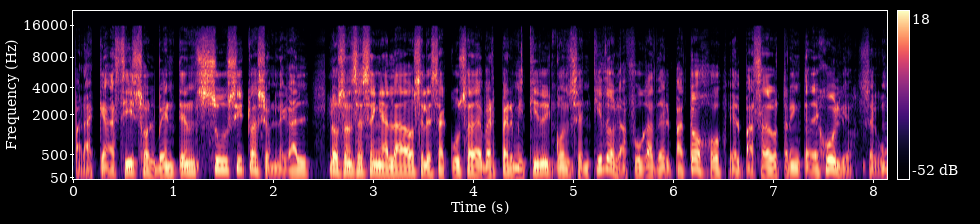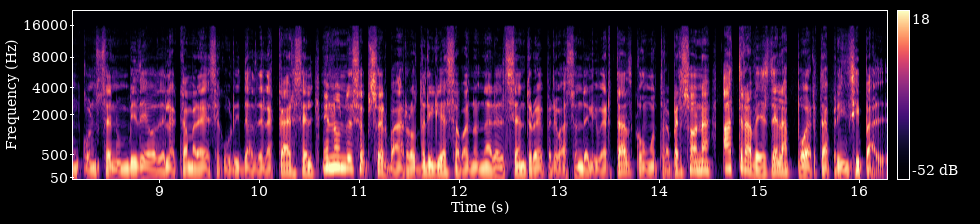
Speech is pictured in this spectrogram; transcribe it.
para que así solvente en su situación legal. Los 11 señalados se les acusa de haber permitido y consentido la fuga del patojo el pasado 30 de julio, según consta en un video de la cámara de seguridad de la cárcel, en donde se observa a Rodríguez abandonar el centro de privación de libertad con otra persona a través de la puerta principal.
